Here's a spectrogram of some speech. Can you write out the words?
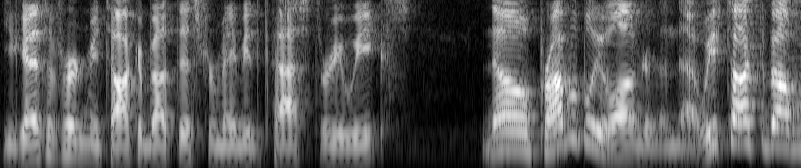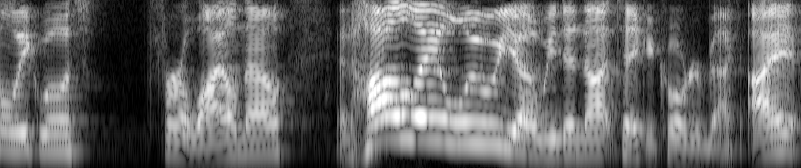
you guys have heard me talk about this for maybe the past three weeks. No, probably longer than that. We've talked about Malik Willis for a while now, and hallelujah, we did not take a quarterback. I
